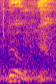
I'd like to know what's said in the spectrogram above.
No, no,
